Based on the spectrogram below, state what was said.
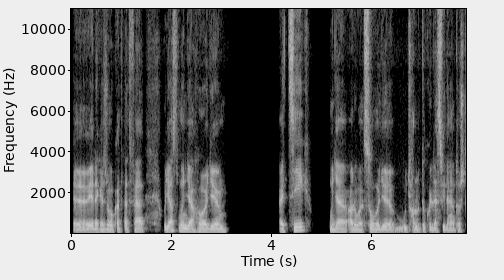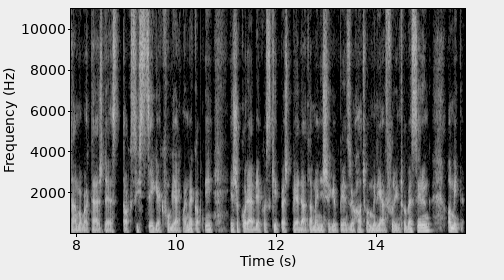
érdekes dolgokat vet fel. Ugye azt mondja, hogy egy cég, ugye arról volt szó, hogy úgy hallottuk, hogy lesz villanyatos támogatás, de ezt taxis cégek fogják majd megkapni, és a korábbiakhoz képest példátlan mennyiségű pénzről 60 milliárd forintról beszélünk, amit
